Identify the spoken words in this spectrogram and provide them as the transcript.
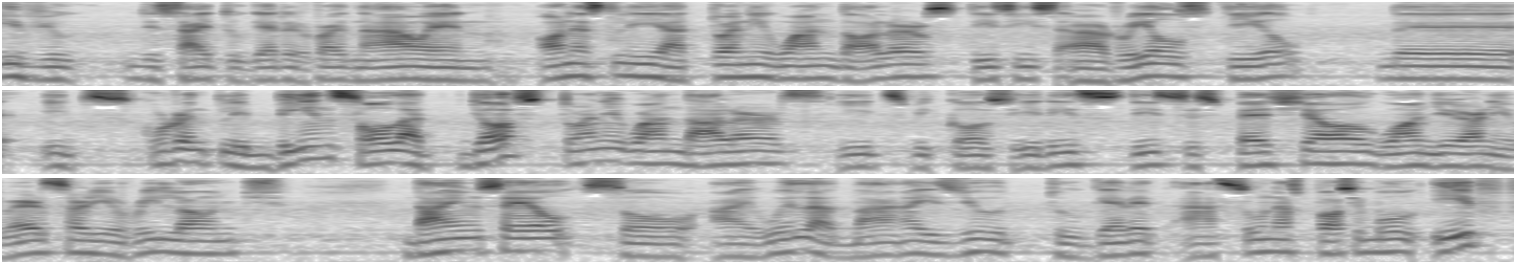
if you decide to get it right now. And honestly at $21 this is a real steal the it's currently being sold at just $21 it's because it is this special one year anniversary relaunch dime sale. So I will advise you to get it as soon as possible if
